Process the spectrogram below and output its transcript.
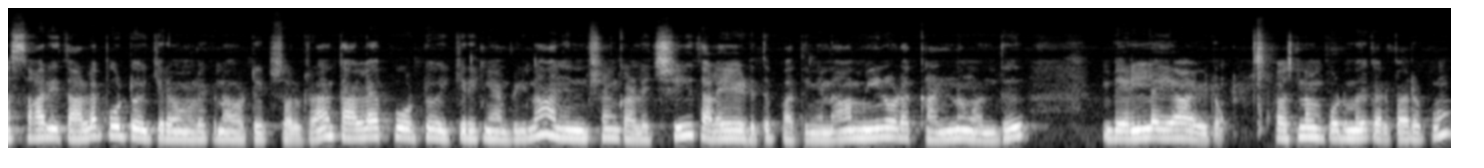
சாரி தலை போட்டு வைக்கிறவங்களுக்கு நான் ஒரு டிப் சொல்கிறேன் தலை போட்டு வைக்கிறீங்க அப்படின்னா அஞ்சு நிமிஷம் கழித்து தலையை எடுத்து பார்த்தீங்கன்னா மீனோட கண் வந்து வெள்ளையாக ஆகிடும் ஃபஸ்ட் நம்ம போடும்போது கருப்பாக இருக்கும்.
